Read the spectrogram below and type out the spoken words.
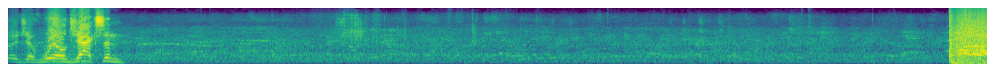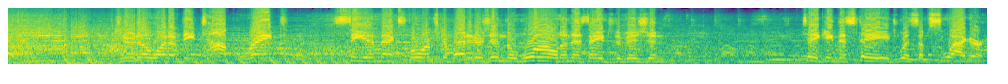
Of Will Jackson. One of the top ranked CMX Forms competitors in the world in this age division, taking the stage with some swagger.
